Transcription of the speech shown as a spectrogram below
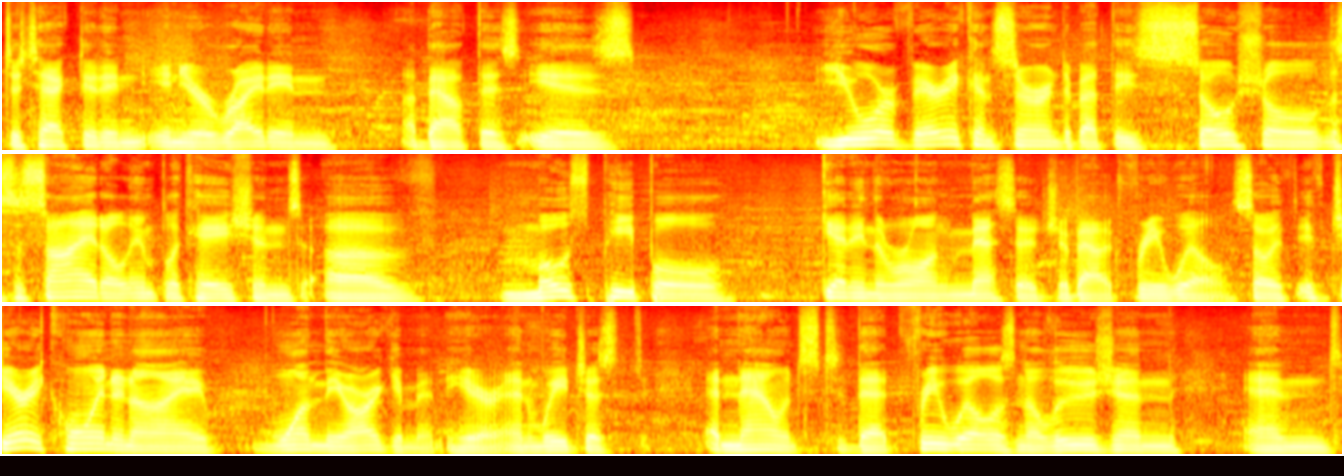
detected in, in your writing about this is you're very concerned about the social, the societal implications of most people getting the wrong message about free will. So if, if Jerry Coyne and I won the argument here and we just announced that free will is an illusion and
